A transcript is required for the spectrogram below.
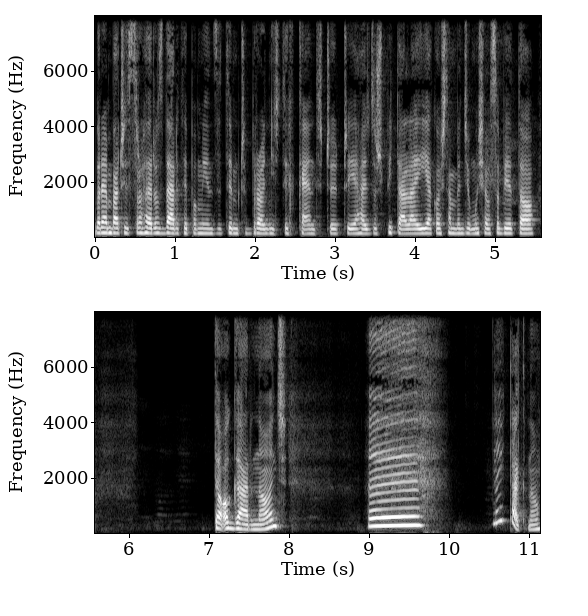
Rębacz jest trochę rozdarty pomiędzy tym, czy bronić tych kęt, czy, czy jechać do szpitala i jakoś tam będzie musiał sobie to, to ogarnąć. Eee, no i tak, no.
